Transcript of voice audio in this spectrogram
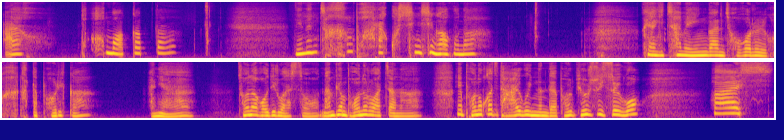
아휴 너무 아깝다. 니는 참 파랗고 싱싱하구나. 그냥 이참에 인간 저거를 확 갖다 버릴까? 아니야. 전화가 어디로 왔어? 남편 번호로 왔잖아. 이 번호까지 다 알고 있는데 별수 있어 이거? 아이씨.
